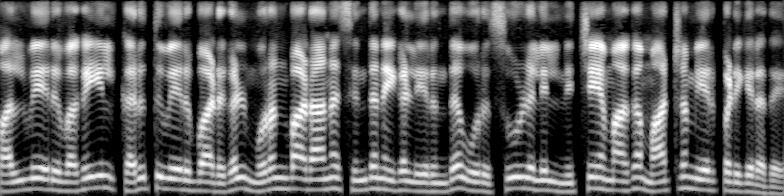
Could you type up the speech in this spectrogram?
பல்வேறு வகையில் கருத்து வேறுபாடுகள் முரண்பாடான சிந்தனைகள் இருந்த ஒரு சூழலில் நிச்சயமாக மாற்றம் ஏற்படுகிறது.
